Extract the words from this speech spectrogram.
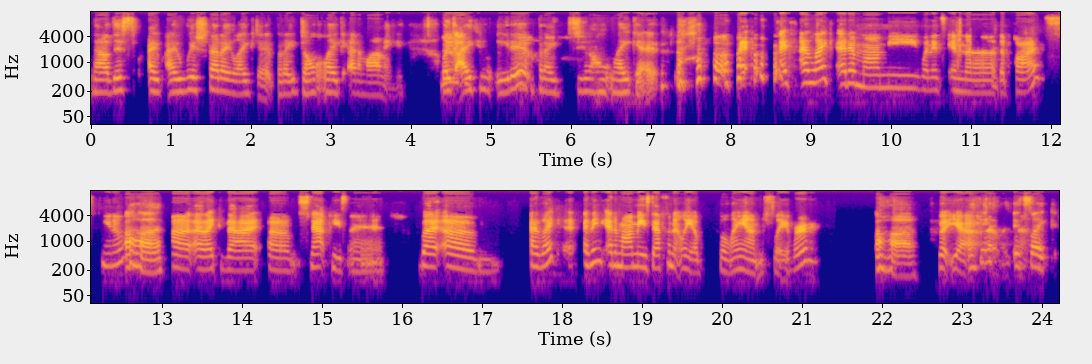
Now this, I I wish that I liked it, but I don't like edamame. Like I can eat it, but I don't like it. I, I like edamame when it's in the the pods, you know. Uh huh. Uh, I like that. Um, snap piece eh. but um, I like. I think edamame is definitely a bland flavor. Uh huh. But yeah, I think like it's that. like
